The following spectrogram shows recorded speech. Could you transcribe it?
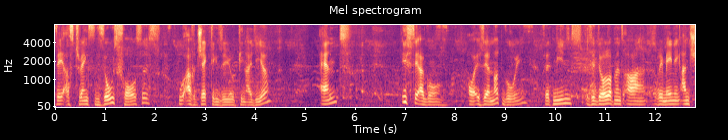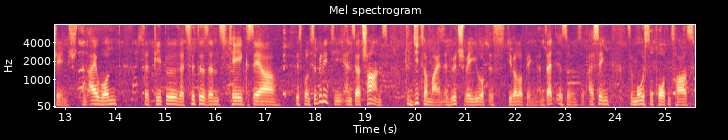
they are strengthening those forces who are rejecting the European idea. And if they are going, or if they are not going, that means the developments are remaining unchanged. And I want that people, that citizens take their responsibility and their chance to determine in which way Europe is developing. And that is, I think, the most important task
